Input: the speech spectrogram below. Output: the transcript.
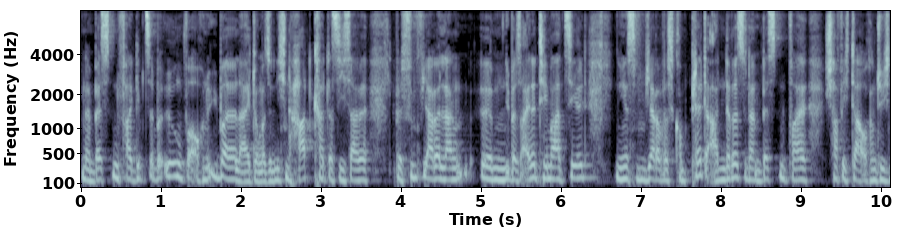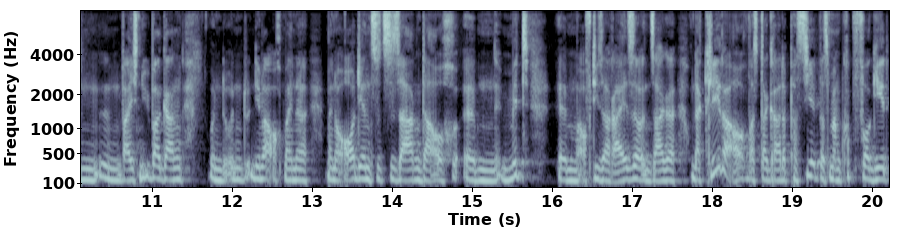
und im besten Fall gibt es aber irgendwo auch eine Überleitung, also nicht ein Hardcut, dass ich sage, ich habe fünf Jahre lang ähm, über das eine Thema erzählt, die nächsten fünf Jahre was komplett anderes und im besten Fall schaffe ich da auch natürlich einen, einen weichen Übergang und, und nehme auch meine, meine Audience sozusagen da auch ähm, mit ähm, auf dieser Reise und sage und erkläre auch, was da gerade passiert, was in meinem Kopf vorgeht,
